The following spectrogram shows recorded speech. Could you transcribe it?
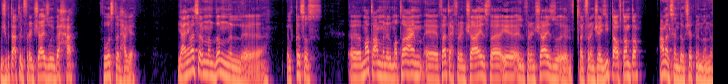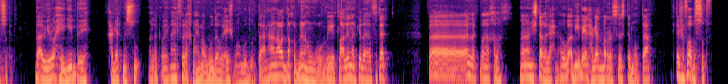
مش بتاعه ال franchise ويبيعها في وسط الحاجات. يعني مثلا من ضمن القصص آه، مطعم من المطاعم آه، فاتح franchise فال franchise ال franchisee بتاعه في طنطا عمل سندوتشات منه لنفسه كده. بقى بيروح يجيب إيه؟ حاجات من السوق. قال لك إيه، ما هي الفراخ ما هي موجودة والعيش موجود وبتاع. هنقعد ناخد منهم وبيطلع لنا كده فتات. فقال لك بقى خلاص هنشتغل إحنا. وبقى بيبيع الحاجات بره ال system وبتاع. اكتشفوها بالصدفة.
